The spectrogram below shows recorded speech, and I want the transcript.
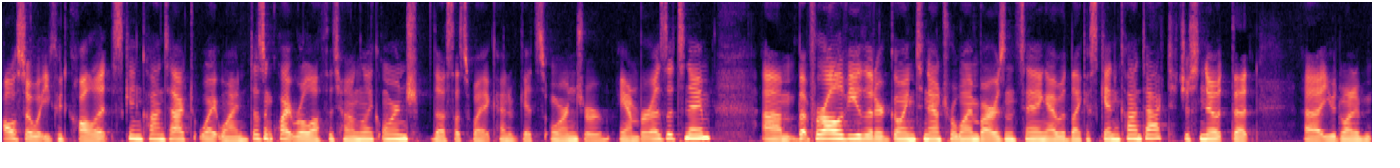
also what you could call it. Skin contact white wine. Doesn't quite roll off the tongue like orange, thus, that's why it kind of gets orange or amber as its name. Um, but for all of you that are going to natural wine bars and saying, I would like a skin contact, just note that uh, you'd want to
